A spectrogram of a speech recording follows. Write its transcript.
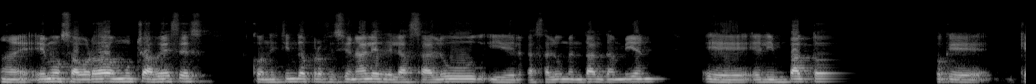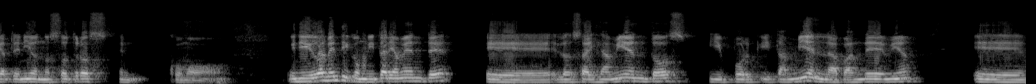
eh, hemos abordado muchas veces con distintos profesionales de la salud y de la salud mental también eh, el impacto que, ha tenido en nosotros como individualmente y comunitariamente eh, los aislamientos y, por, también la pandemia. Eh,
